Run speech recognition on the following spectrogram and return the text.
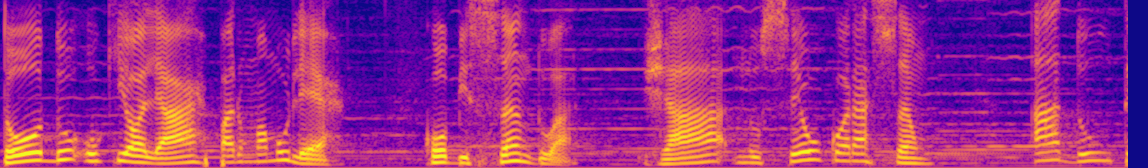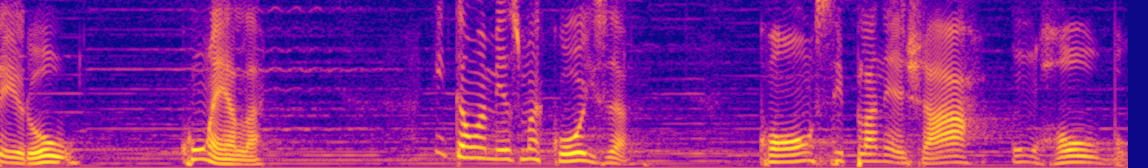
Todo o que olhar para uma mulher, cobiçando-a, já no seu coração, adulterou com ela. Então, a mesma coisa com se planejar um roubo,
